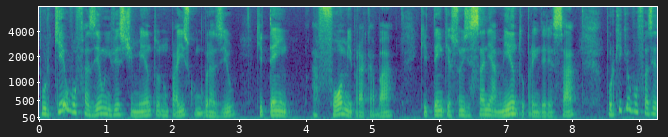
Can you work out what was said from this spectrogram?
por que eu vou fazer um investimento num país como o Brasil, que tem a fome para acabar, que tem questões de saneamento para endereçar, por que, que eu vou fazer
